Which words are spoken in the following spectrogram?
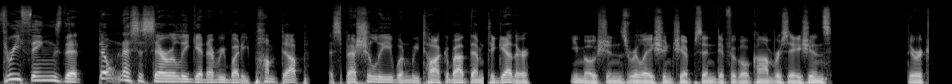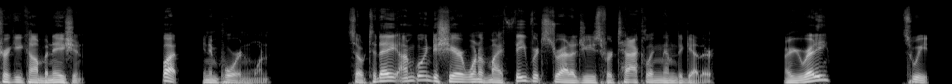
Three things that don't necessarily get everybody pumped up, especially when we talk about them together emotions, relationships, and difficult conversations. They're a tricky combination, but an important one. So today I'm going to share one of my favorite strategies for tackling them together. Are you ready? Sweet.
